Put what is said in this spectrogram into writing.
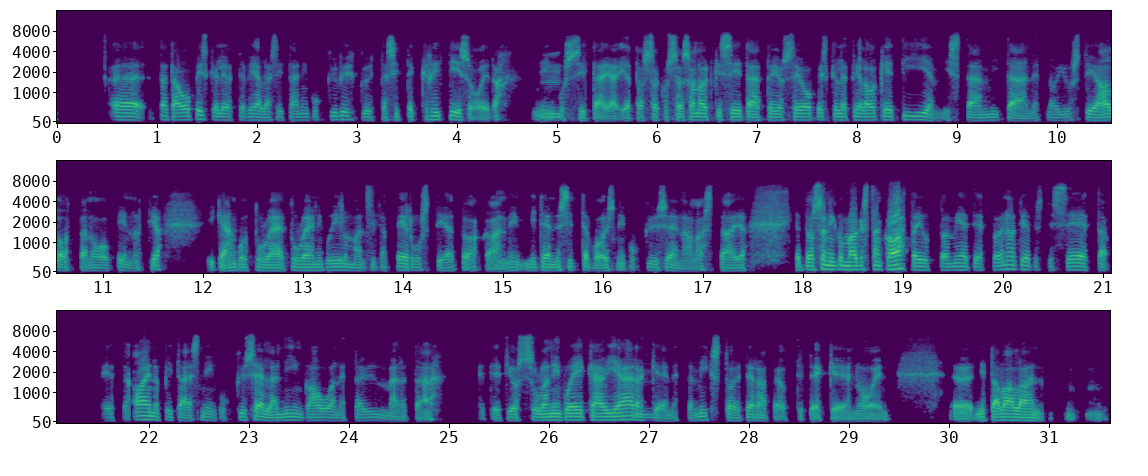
tätä opiskelijoiden vielä sitä niin kuin kyvykkyyttä sitten kritisoida niin kuin mm. sitä. Ja, ja tuossa kun sä sanoitkin siitä, että jos ei opiskelijat vielä oikein tiedä mistään mitään, että ne on justiin aloittanut opinnot ja ikään kuin tulee, tulee niin kuin ilman sitä perustietoakaan, niin miten ne sitten voisi niin kuin kyseenalaistaa. Ja, ja tuossa niin kuin mä oikeastaan kahta juttua mietin, että toinen on tietysti se, että että aina pitäisi niin kuin kysellä niin kauan, että ymmärtää, että et jos sulla niin kuin ei käy järkeen, mm. että miksi toi terapeutti tekee noin, niin tavallaan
